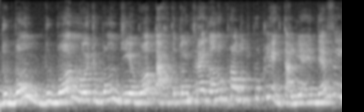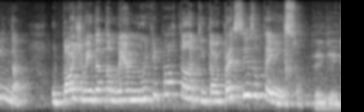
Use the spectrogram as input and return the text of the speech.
Do, bom, do boa noite, bom dia, boa tarde, que eu estou entregando um produto para o cliente. Ali ainda é venda. O pós-venda também é muito importante. Então, eu preciso ter isso. Entendi.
